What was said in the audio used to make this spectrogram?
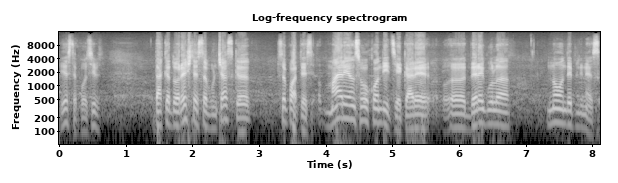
este posibil. Dacă dorește să muncească, se poate. Mai are însă o condiție care, uh, de regulă, nu o îndeplinesc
